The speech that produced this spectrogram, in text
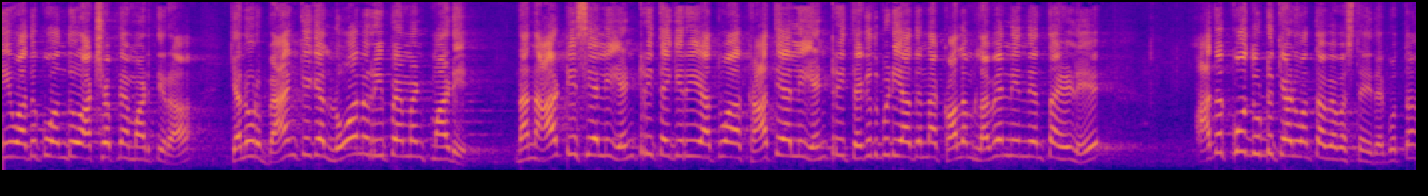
ನೀವು ಅದಕ್ಕೂ ಒಂದು ಆಕ್ಷೇಪಣೆ ಮಾಡ್ತೀರಾ? ಕೆಲವರು ಬ್ಯಾಂಕಿಗೆ ಲೋನ್ ರೀಪೇಮೆಂಟ್ ಮಾಡಿ ನನ್ನ ಆರ್ ಟಿ ಸಿಯಲ್ಲಿ ಎಂಟ್ರಿ ತೆಗಿರಿ ಅಥವಾ ಖಾತೆಯಲ್ಲಿ ಎಂಟ್ರಿ ತೆಗೆದುಬಿಡಿ, ಅದನ್ನ ಕಾಲಮ್ ಲೆವೆನ್ ಇಂದ ಅಂತ ಹೇಳಿ, ಅದಕ್ಕೂ ದುಡ್ಡು ಕೇಳುವಂತ ವ್ಯವಸ್ಥೆ ಇದೆ, ಗೊತ್ತಾ?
